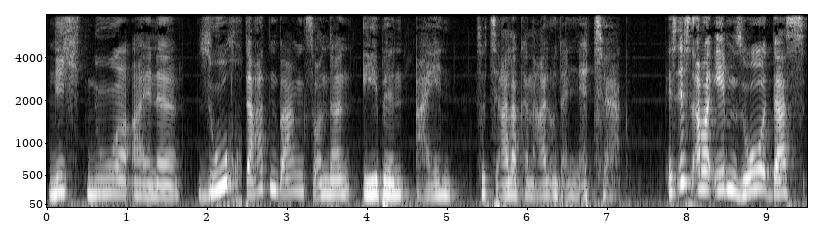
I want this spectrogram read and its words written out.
nicht nur eine Suchdatenbank, sondern eben ein sozialer Kanal und ein Netzwerk. Es ist aber eben so, dass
